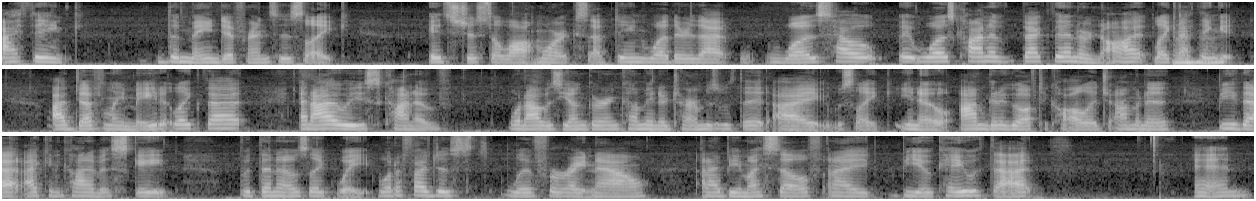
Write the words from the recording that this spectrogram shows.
I think the main difference is like it's just a lot more accepting whether that was how it was kind of back then or not. Like I think Mhm. it, I've definitely made it like that, and I always kind of when I was younger and coming to terms with it, I was like, you know, I'm gonna go off to college. I'm gonna be that. I can kind of escape. But then I was like, wait, what if I just live for right now and I be myself and I be okay with that? And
